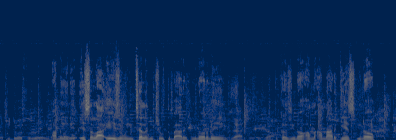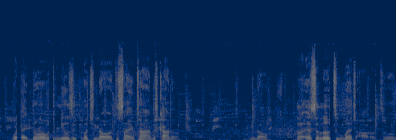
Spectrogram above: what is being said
But you do it for real. You I mean, it, it's a lot easier when you're telling the truth about it. You know what I mean? Exactly, exactly. Because you know, I'm I'm not against you know what they doing with the music, but you know, at the same time, it's kind of you know, it's a little too much auto tuning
